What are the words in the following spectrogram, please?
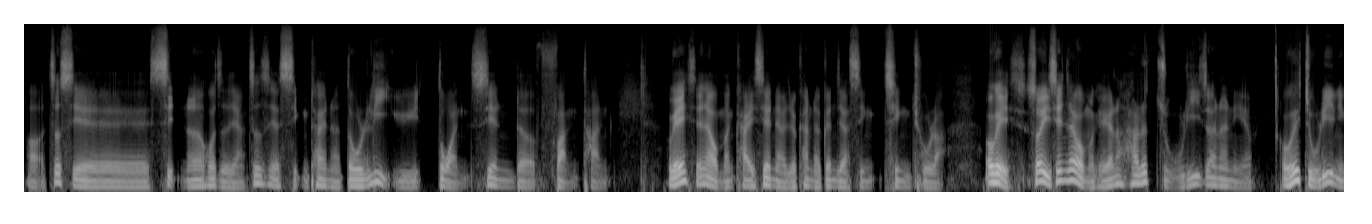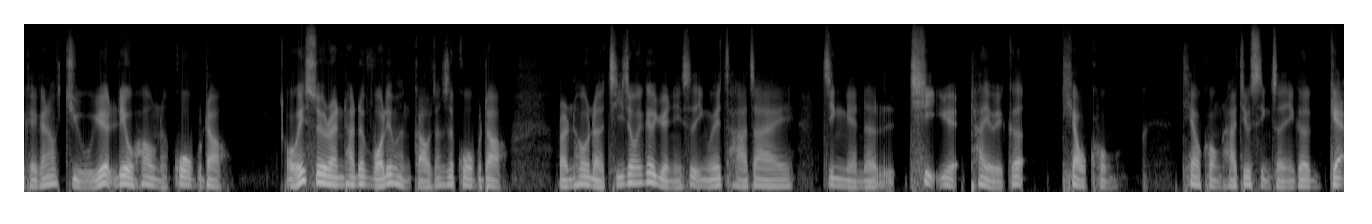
啊，这些形呢，或者讲这些形态呢，都利于短线的反弹，OK。现在我们开线了，就看得更加清清楚了，OK。所以现在我们可以看到它的主力在那里啊，OK，主力你可以看到九月六号呢过不到，OK，虽然它的 volume 很高，但是过不到。然后呢，其中一个原因是因为它在今年的七月，它有一个跳空，跳空它就形成一个 gap。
